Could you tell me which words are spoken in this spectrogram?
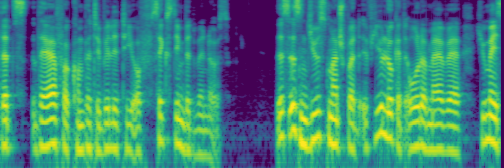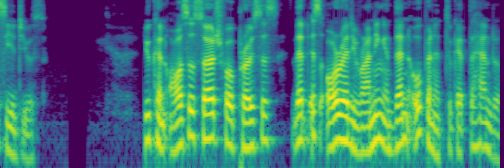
That's there for compatibility of 16-bit Windows. This isn't used much, but if you look at older malware, you may see it used. You can also search for a process that is already running and then open it to get the handle.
